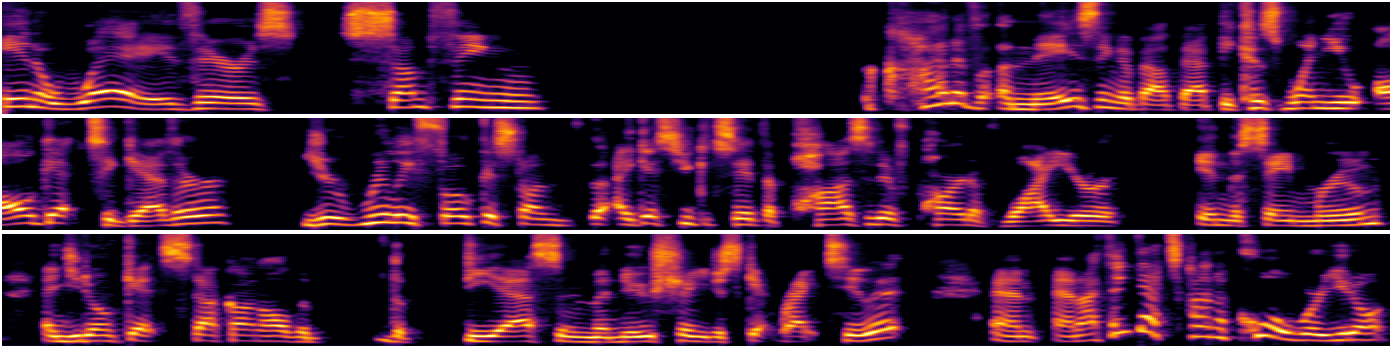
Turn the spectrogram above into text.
in a way, there's something kind of amazing about that because when you all get together, you're really focused on, the, I guess you could say, the positive part of why you're in the same room, and you don't get stuck on all the the BS and minutia. You just get right to it. And and i think that's kind of cool where you don't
